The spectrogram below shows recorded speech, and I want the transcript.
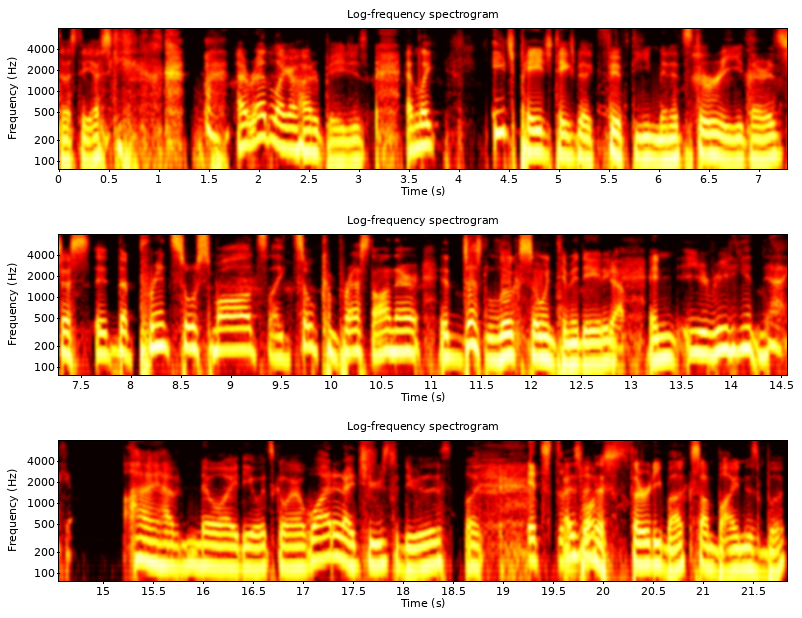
Dostoevsky. I read like a hundred pages, and like each page takes me like fifteen minutes to read. There, it's just it, the print's so small. It's like so compressed on there. It just looks so intimidating. Yep. And you're reading it. Like, I have no idea what's going on. Why did I choose to do this? Like, It's the I spent thirty bucks on buying this book.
